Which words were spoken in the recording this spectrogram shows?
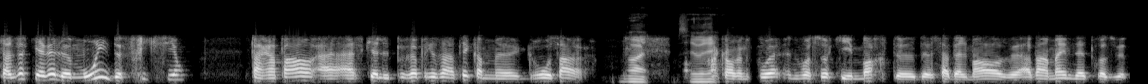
C'est-à-dire qu'il y avait le moins de friction par rapport à, à ce qu'elle représentait comme euh, grosseur. Ouais. C'est vrai. Encore une fois, une voiture qui est morte euh, de sa belle mort euh, avant même d'être produite.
